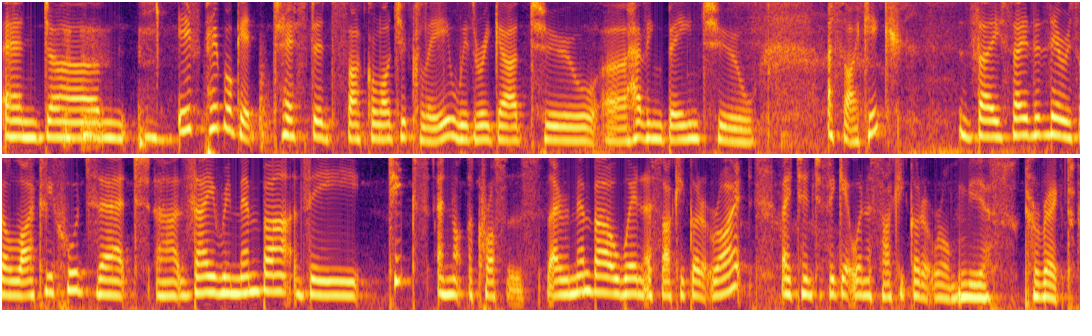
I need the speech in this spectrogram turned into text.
And um, if people get tested psychologically with regard to uh, having been to a psychic, they say that there is a likelihood that uh, they remember the and not the crosses. They remember when a psychic got it right. They tend to forget when a psychic got it wrong. Yes, correct.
